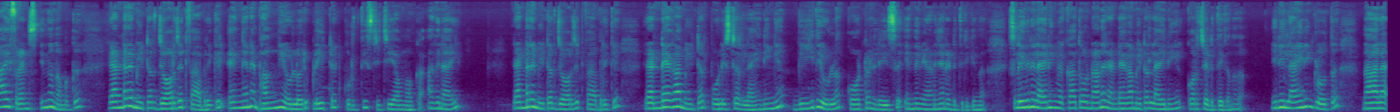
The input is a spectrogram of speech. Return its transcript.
ഹായ് ഫ്രണ്ട്സ് ഇന്ന് നമുക്ക് രണ്ടര മീറ്റർ ജോർജറ്റ് ഫാബ്രിക്കിൽ എങ്ങനെ ഭംഗിയുള്ള ഒരു പ്ലീറ്റഡ് കുർത്തി സ്റ്റിച്ച് ചെയ്യാൻ നോക്കാം. അതിനായി രണ്ടര മീറ്റർ ജോർജറ്റ് ഫാബ്രിക് രണ്ടേകാ മീറ്റർ പോളിസ്റ്റർ ലൈനിങ് വീതിയുള്ള കോട്ടൺ ലേസ് എന്നിവയാണ് ഞാൻ എടുത്തിരിക്കുന്നത്. സ്ലീവിന് ലൈനിങ് വെക്കാത്തതുകൊണ്ടാണ് രണ്ടേകാ മീറ്റർ ലൈനിങ് കുറച്ചെടുത്തേക്കുന്നത്. ഇനി ലൈനിങ് ക്ലോത്ത് നാല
